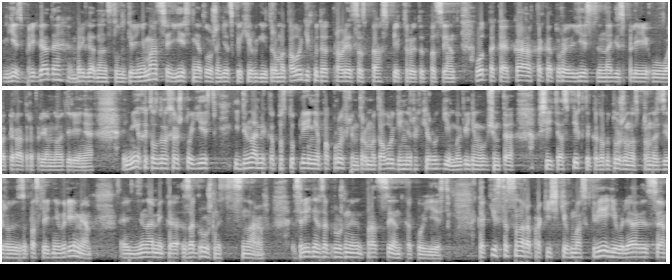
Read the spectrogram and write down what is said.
есть бригада, бригада анестезиологии реанимации, есть неотложная детская хирургия и травматология, куда отправляется по спектру этот пациент. Вот такая карта, которая есть на дисплее у оператора приемного отделения. Мне хотелось бы сказать, что есть и динамика поступления по профилям травматологии и нейрохирургии. Мы видим, в общем-то, все эти аспекты, которые тоже у нас прогнозировали за последнее время. Динамика загруженности стационаров, средний загруженный процент какой есть. Какие стационары практически в Москве являются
